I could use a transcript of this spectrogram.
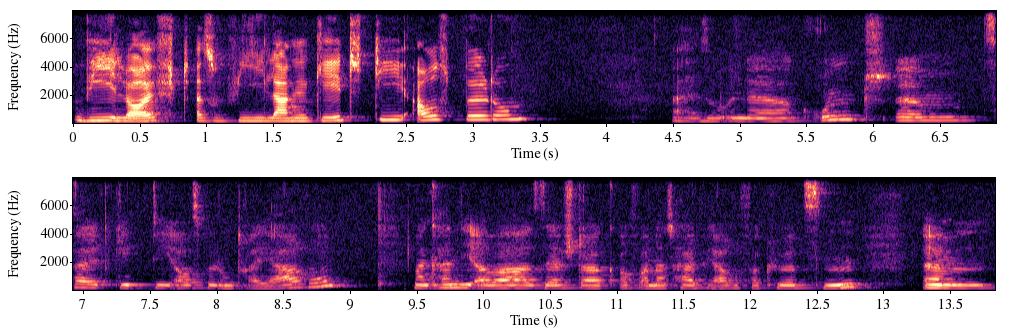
Wie läuft, also wie lange geht die Ausbildung? Also in der Grundzeit ähm, geht die Ausbildung drei Jahre. Man kann die aber sehr stark auf anderthalb Jahre verkürzen. Ähm,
